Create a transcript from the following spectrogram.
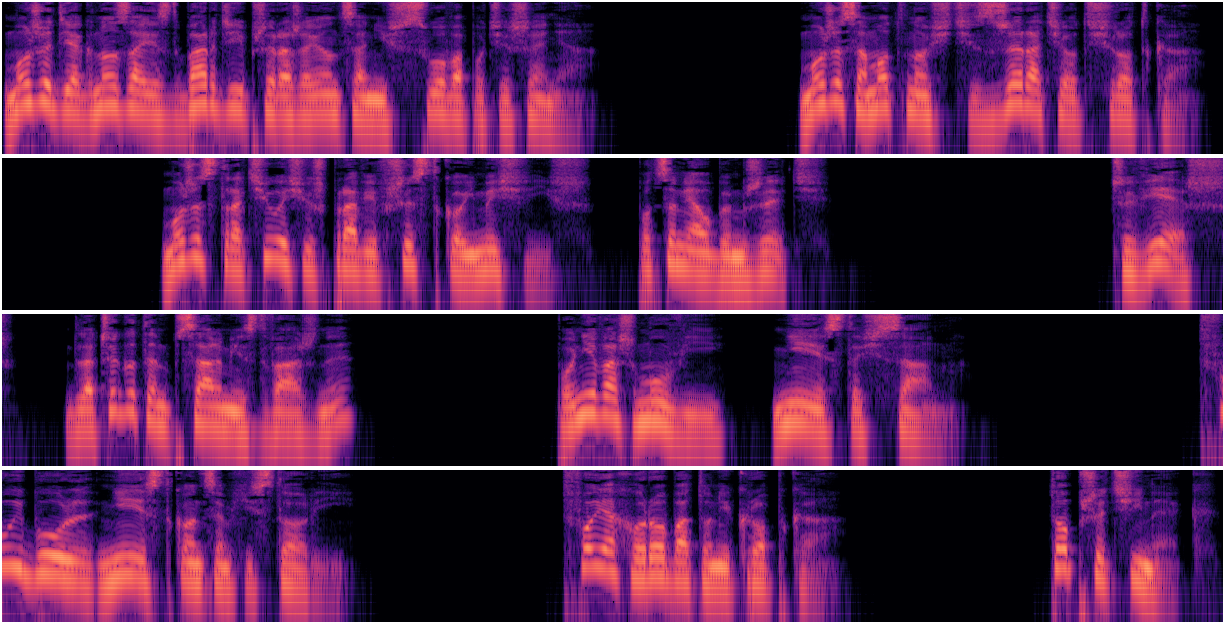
Może diagnoza jest bardziej przerażająca niż słowa pocieszenia. Może samotność zżera cię od środka. Może straciłeś już prawie wszystko i myślisz, po co miałbym żyć? Czy wiesz, dlaczego ten psalm jest ważny? Ponieważ mówi, nie jesteś sam. Twój ból nie jest końcem historii. Twoja choroba to nie kropka. To przecinek.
